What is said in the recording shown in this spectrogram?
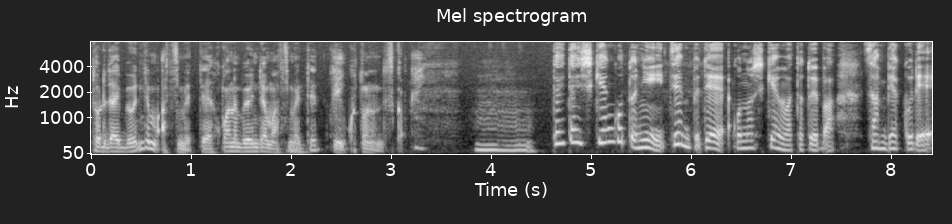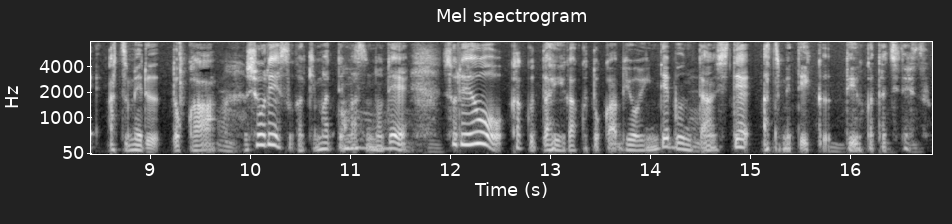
鳥大病院でも集めて他の病院でも集めてっていうことなんですか、はい大体試験ごとに全部で、この試験は例えば300例集めるとか、賞レースが決まってますので、それを各大学とか病院で分担して集めていくっていう形です。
